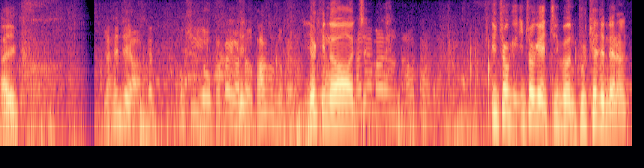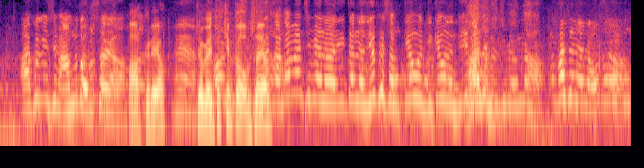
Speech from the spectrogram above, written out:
아이고. 야 현재야 혹시 요 가까이 가서 방송 좀 해라. 여기는 하더라. 이쪽, 이쪽에 집은 불 켜진 데는. 아 거기 지금 아무도 없어요. 아, 그래요? 네. 저 왼쪽 집도 없어요? 저 깜깜한 집에는 일단은 옆에서 깨우기 깨우는데 일단은 집에 없나? 하전에는 없어요.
